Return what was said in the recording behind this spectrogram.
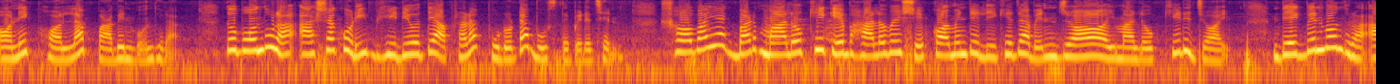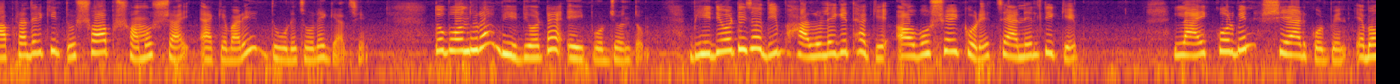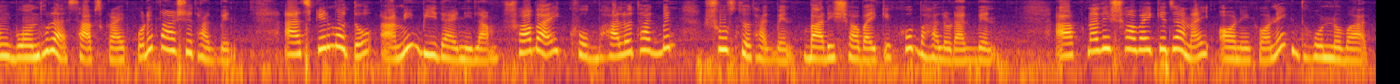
অনেক ফল লাভ পাবেন বন্ধুরা। তো বন্ধুরা, আশা করি ভিডিওতে আপনারা পুরোটা বুঝতে পেরেছেন। সবাই একবার মা লক্ষ্মীকে ভালোবেসে কমেন্টে লিখে যাবেন, জয় মা লক্ষ্মীর জয়। দেখবেন বন্ধুরা, আপনাদের কিন্তু সব সমস্যায় একেবারেই দূরে চলে গেছে। তো বন্ধুরা, ভিডিওটা এই পর্যন্ত। ভিডিওটি যদি ভালো লেগে থাকে, অবশ্যই করে চ্যানেলটিকে লাইক করবেন, শেয়ার করবেন এবং বন্ধুরা সাবস্ক্রাইব করে পাশে থাকবেন। আজকের মতো আমি বিদায় নিলাম। সবাই খুব ভালো থাকবেন, সুস্থ থাকবেন। বাড়ির সবাইকে খুব ভালো রাখবেন। আপনাদের সবাইকে জানাই অনেক অনেক ধন্যবাদ।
